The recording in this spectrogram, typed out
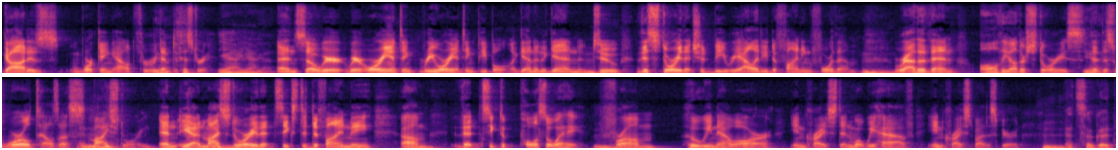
God is working out through redemptive history. Yeah, yeah. And so we're we're orienting, reorienting people again and again Mm-hmm. to this story that should be reality defining for them, Mm-hmm. rather than all the other stories Yes. that this world tells us. And my story, and yeah, in Mm-hmm. my story that seeks to define me, um, that seek to pull us away Mm-hmm. from who we now are in Christ and what we have in Christ by the Spirit. that's so good.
